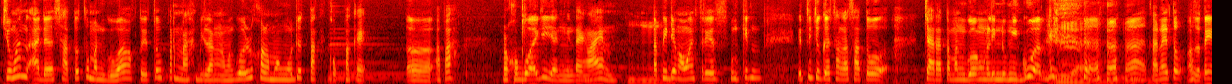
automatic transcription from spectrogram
cuman ada satu teman gue waktu itu pernah bilang sama gue lu kalau mau ngudut pakai kok pakai eh, apa rokok gue aja jangan minta yang lain Mm-mm. tapi dia ngomong serius mungkin itu juga salah satu cara teman gue melindungi gue gitu Iya. karena itu maksudnya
